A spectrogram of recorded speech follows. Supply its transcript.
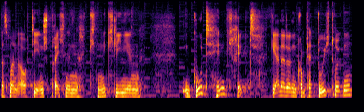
dass man auch die entsprechenden Knicklinien gut hinkriegt. Gerne dann komplett durchdrücken.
